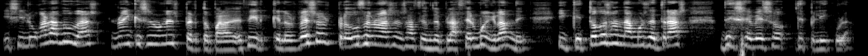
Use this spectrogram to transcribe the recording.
y sin lugar a dudas no hay que ser un experto para decir que los besos producen una sensación de placer muy grande y que todos andamos detrás de ese beso de película.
